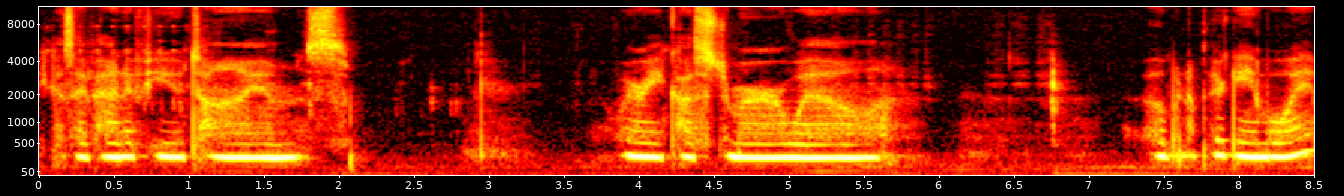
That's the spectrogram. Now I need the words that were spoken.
Because I've had a few times where a customer will open up their Game Boy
